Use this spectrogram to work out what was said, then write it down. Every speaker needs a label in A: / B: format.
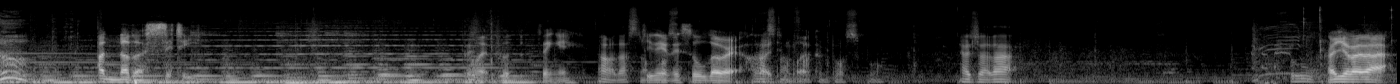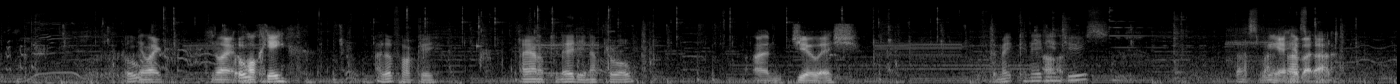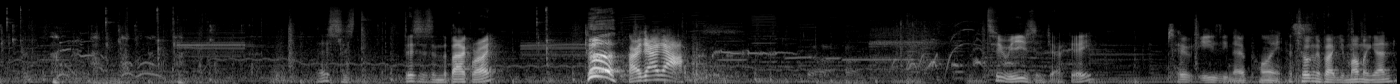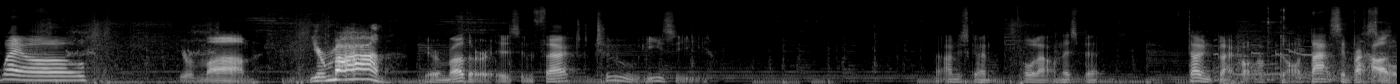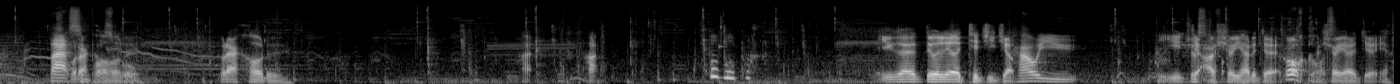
A: Another city. Might put the thingy.
B: Oh, that's not
A: Do you think
B: possible.
A: this will lower it? Oh,
B: That's not
A: work.
B: fucking possible. How'd you like that? Ooh.
A: How do you like that?
B: Oh,
A: You like you like
B: Oh.
A: hockey?
B: I love hockey. I am a Canadian after all.
A: I'm Jewish.
B: They make Canadian
A: Uh,
B: Jews? That's bad.
A: get hit
B: That's bad. This is this is in the bag, right? Too easy, Jacky.
A: Too easy, no
B: They're
A: points.
B: talking about your mum again. Well,
A: Your mom. Your mom!
B: your mother is in fact too easy. I'm just going all out on this bit. Don't black hole. Oh god, that's impossible. That's
A: What I call
B: impossible.
A: it. What You gotta do a little tidgy jump.
B: How are you?
A: You,
B: Just-
A: I'll show you how to do it.
B: Oh, god!
A: I'll show you how to do it, yeah.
